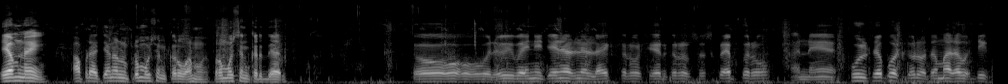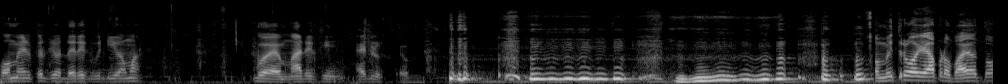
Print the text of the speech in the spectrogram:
એમ નહીં. આપણે ચેનલનું પ્રમોશન કરવાનું પ્રમોશન કરી દે તો રવિભાઈની ચેનલને લાઈક કરો શેર કરો સબસ્ક્રાઈબ કરો અને ફૂલ સપોર્ટ કરો. તમારા બધી કોમેન્ટ કરજો દરેક વિડીયોમાં બસ મારીથી એટલું જ તો મિત્રો એ આપણો ભાઈ હતો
